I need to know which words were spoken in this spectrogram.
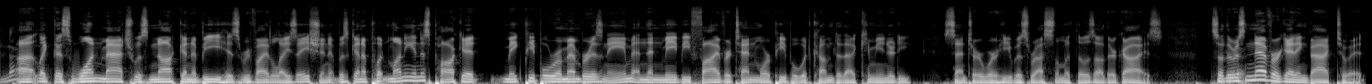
No. Uh, like this one match was not going to be his revitalization. It was going to put money in his pocket, make people remember his name, and then maybe five or ten more people would come to that community center where he was wrestling with those other guys. So there was never getting back to it.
